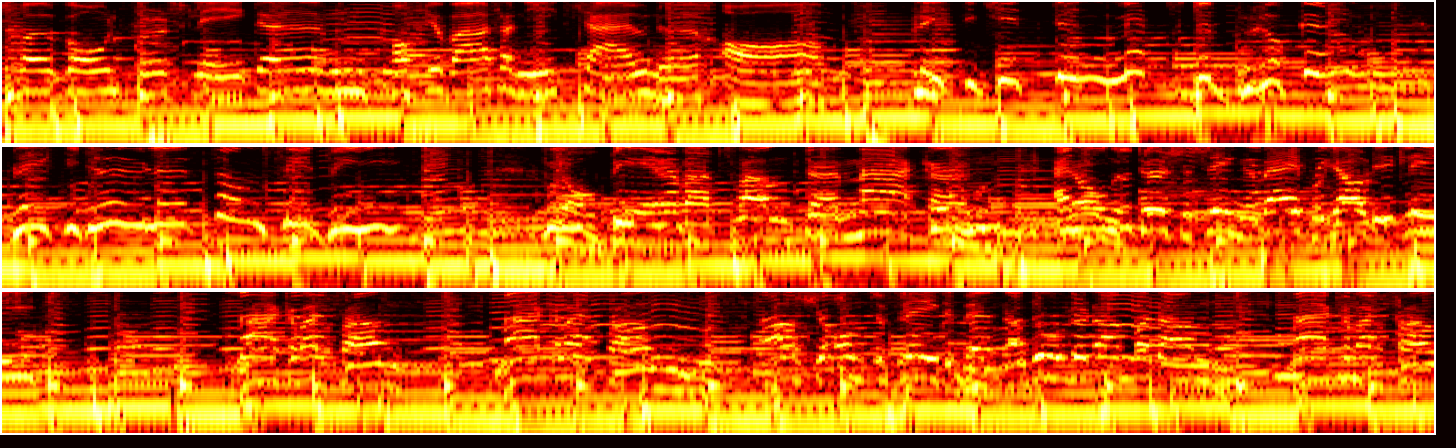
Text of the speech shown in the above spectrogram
Gewoon versleten. Of je was er niet zuinig op. Bleef niet zitten met de brokken, bleef niet heulen van verdriet. Probeer er wat van te maken. En ondertussen zingen wij voor jou dit lied. Maak er wat van, maak er wat van. Als je ontevreden bent, dan doe er dan wat aan. Maak er wat van,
